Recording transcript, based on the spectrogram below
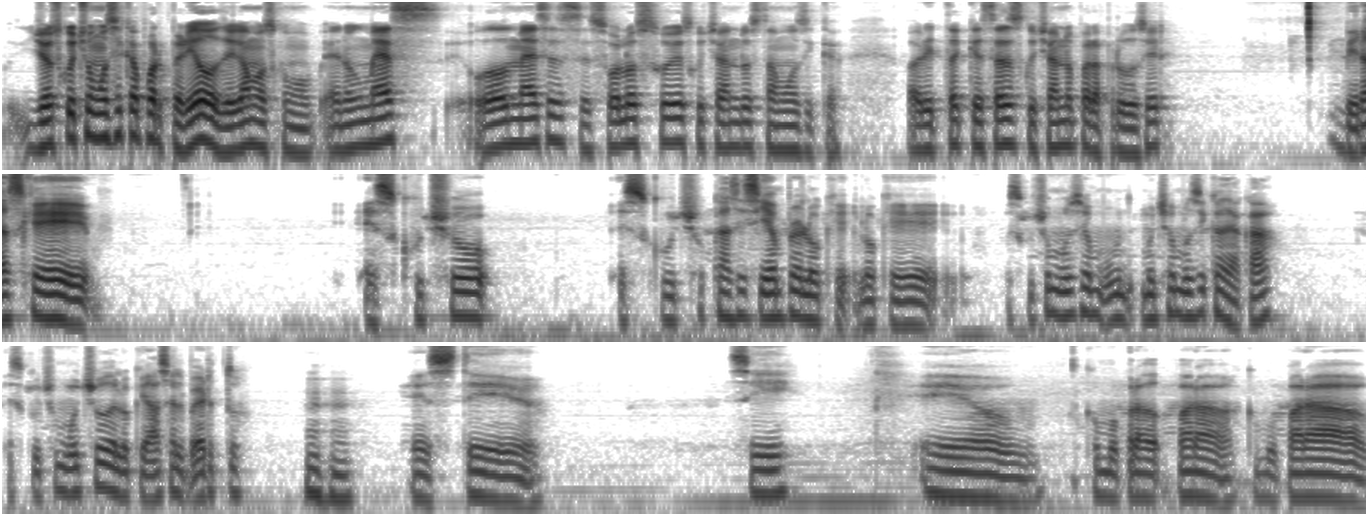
Yo escucho música por periodos, digamos, como en un mes o dos meses solo estoy escuchando esta música. Ahorita, ¿qué estás escuchando para producir? Verás que escucho escucho casi siempre lo que lo que escucho mucha mu- mucha música de acá. Escucho mucho de lo que hace Alberto. Este sí eh, um, como para, para como para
